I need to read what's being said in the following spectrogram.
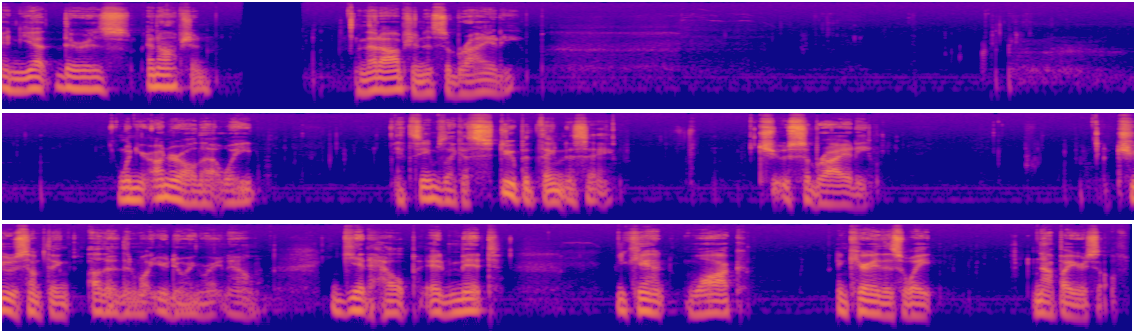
And yet there is an option, and that option is sobriety. When you're under all that weight, it seems like a stupid thing to say. Choose sobriety. Choose something other than what you're doing right now get help. Admit you can't walk and carry this weight, not by yourself.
